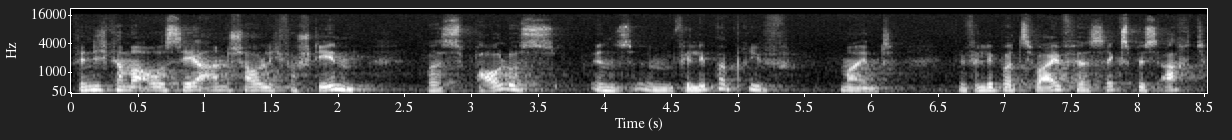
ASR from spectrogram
finde ich, kann man auch sehr anschaulich verstehen, was Paulus im Philipperbrief meint. In Philippa 2, Vers 6 bis 8,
